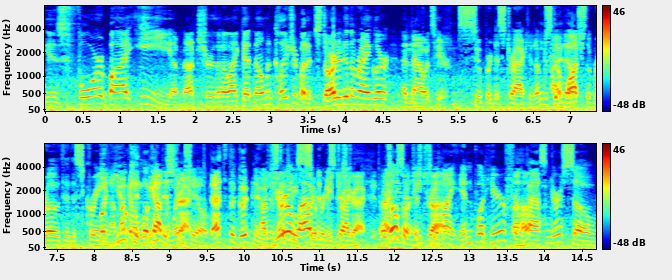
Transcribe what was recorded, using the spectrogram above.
is 4 by E. I'm not sure that I like that nomenclature, but it started in the Wrangler and now it's here. I'm super distracted. I'm just going to watch the road through the screen. But I'm you not going to look out distracted. the windshield. That's the good news. I'm just You're allowed to be distracted. distracted. There's I also an just HDMI input here for Uh-huh. the passengers, so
